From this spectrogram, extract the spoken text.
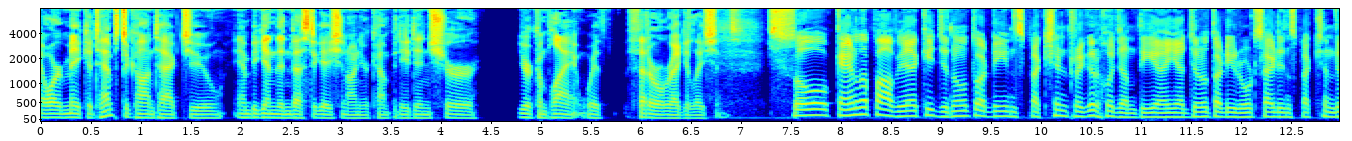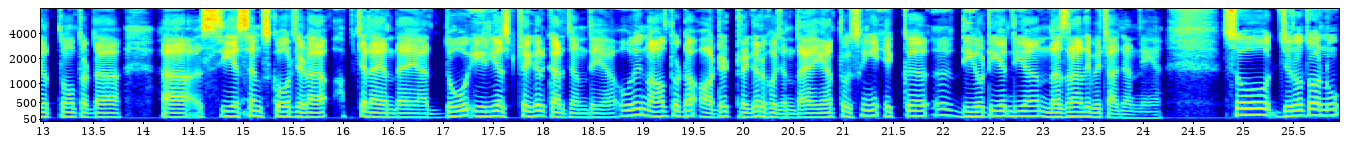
or make attempts to contact you and begin the investigation on your company to ensure you're compliant with federal regulations. So ਕਹਿਣ ਦਾ ਭਾਵ ਇਹ ਹੈ ਕਿ ਜਦੋਂ ਤੁਹਾਡੀ ਇਨਸਪੈਕਸ਼ਨ ਟ੍ਰਿਗਰ ਹੋ ਜਾਂਦੀ ਹੈ ਜਾਂ ਜਦੋਂ ਤੁਹਾਡੀ ਰੋਡ ਸਾਈਡ ਇਨਸਪੈਕਸ਼ਨ ਦੇ ਉੱਤੋਂ ਤੁਹਾਡਾ ਸੀਐਸਐਮ ਸਕੋਰ ਜਿਹੜਾ ਅਪ ਚਲਾ ਜਾਂਦਾ ਹੈ ਜਾਂ ਦੋ ਏਰੀਆਜ਼ ਟ੍ਰਿਗਰ ਕਰ ਜਾਂਦੇ ਆ, ਉਹਦੇ ਨਾਲ ਤੁਹਾਡਾ ਆਡਿਟ ਟ੍ਰਿਗਰ ਹੋ ਜਾਂਦਾ ਹੈ ਜਾਂ ਤੁਸੀਂ ਇੱਕ ਡੀਓਟੀ ਦੀਆਂ ਨਜ਼ਰਾਂ ਦੇ ਵਿੱਚ ਆ ਜਾਂਦੇ ਆ। ਸੋ ਜਦੋਂ ਤੁਹਾਨੂੰ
